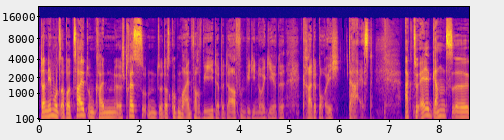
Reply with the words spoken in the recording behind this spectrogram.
Dann nehmen wir uns aber Zeit und keinen äh, Stress und äh, das gucken wir einfach, wie der Bedarf und wie die Neugierde gerade bei euch da ist. Aktuell ganz äh,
